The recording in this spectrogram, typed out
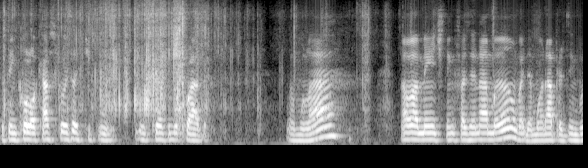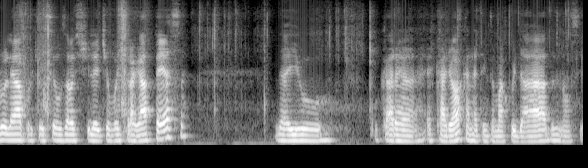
eu tenho que colocar as coisas tipo no canto do quadro. Vamos lá. Novamente tem que fazer na mão, vai demorar para desembrulhar, porque se eu usar o estilete eu vou estragar a peça. Daí o, o cara é, carioca, né? Tem que tomar cuidado, não se,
